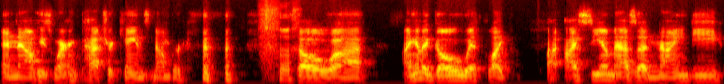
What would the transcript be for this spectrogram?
and now he's wearing Patrick Kane's number. so uh, I'm gonna go with like I, I, see him as a 90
